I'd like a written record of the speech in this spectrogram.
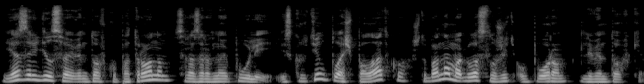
Я зарядил свою винтовку патроном с разрывной пулей и скрутил плащ-палатку, чтобы она могла служить упором для винтовки.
